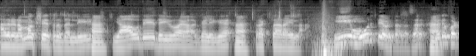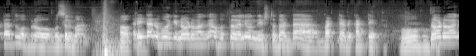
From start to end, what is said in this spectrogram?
ಆದ್ರೆ ನಮ್ಮ ಕ್ಷೇತ್ರದಲ್ಲಿ ಯಾವುದೇ ದೈವಗಳಿಗೆ. ರಕ್ತಾರ ಇಲ್ಲ. ಈ ಮೂರ್ತಿ ಉಂಟಲ್ಲ ಸರ್ ಇದು ಕೊಟ್ಟದ್ದು ಒಬ್ರು ಮುಸಲ್ಮಾನ್. ರಿಟರ್ನ್ ಹೋಗಿ ನೋಡುವಾಗ ಹುತ್ತದಲ್ಲಿ ಒಂದು ಇಷ್ಟು ದೊಡ್ಡ ಬಟ್ಟೆದ ಕಟ್ಟೆ ಇತ್ತು ನೋಡುವಾಗ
